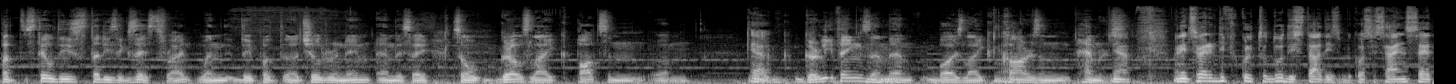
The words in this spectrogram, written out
but still these studies exist right? When they put uh, children in and they say so girls like pots and um, Yeah. uh, g- girly things and then boys like cars and hammers. Yeah, and it's very difficult to do these studies because, as science said,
